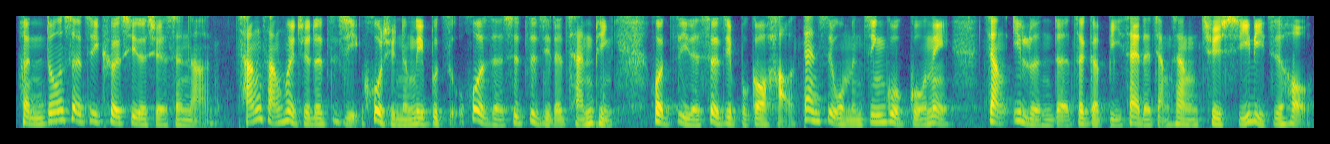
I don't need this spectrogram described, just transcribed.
很多设计课系的学生啊，常常会觉得自己或许能力不足，或者是自己的产品或自己的设计不够好。但是我们经过国内这样一轮的这个比赛的奖项去洗礼之后，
